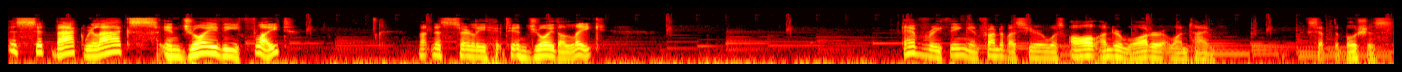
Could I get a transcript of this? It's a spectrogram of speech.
Just sit back, relax, enjoy the flight. Not necessarily to enjoy the lake. Everything in front of us here was all underwater at one time, except the bushes.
